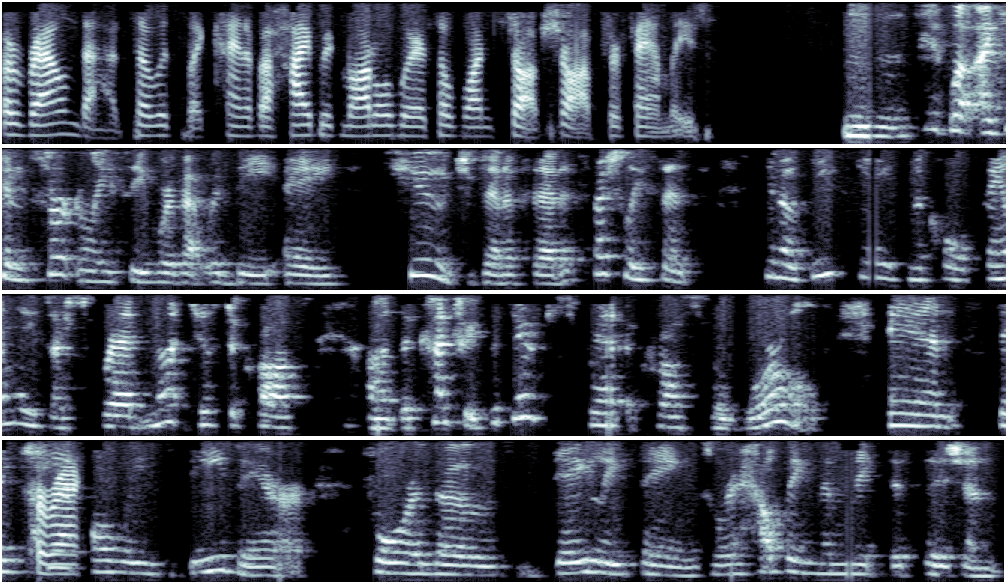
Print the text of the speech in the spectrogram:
around that. So it's like kind of a hybrid model where it's a one-stop shop for families. Mm-hmm. Well, I can certainly see where that would be a huge benefit, especially since, you know, these days, Nicole, families are spread not just across uh, the country, but they're spread across the world. And they can't always be there for those daily things or helping them make decisions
